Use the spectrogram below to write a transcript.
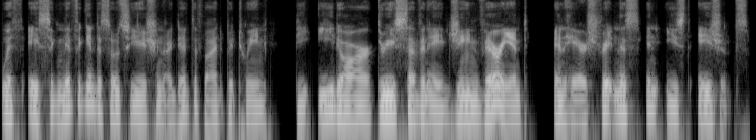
with a significant association identified between the EDAR37A gene variant and hair straightness in East Asians.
